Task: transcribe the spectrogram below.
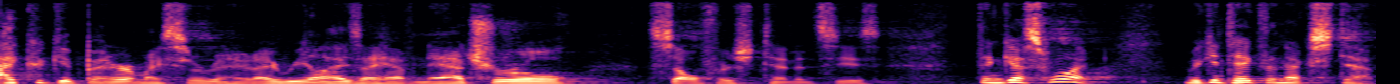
I could get better at my servanthood, I realize I have natural selfish tendencies, then guess what? We can take the next step.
